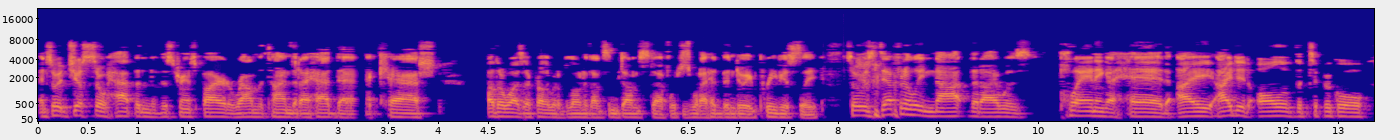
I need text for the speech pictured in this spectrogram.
And so it just so happened that this transpired around the time that I had that cash. Otherwise, I probably would have blown it on some dumb stuff, which is what I had been doing previously. So it was definitely not that I was planning ahead. I, I did all of the typical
